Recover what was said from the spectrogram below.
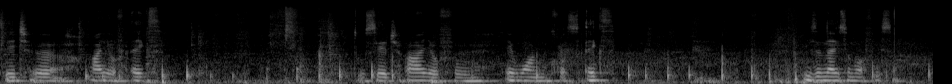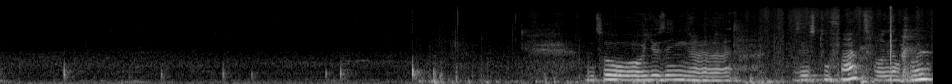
ch uh, i of x to set i of uh, a1 cross x is an isomorphism. And so using uh, these two facts, for example,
